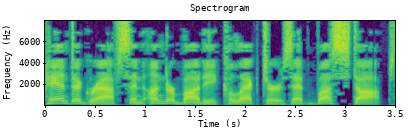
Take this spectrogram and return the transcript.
Pantographs and underbody collectors at bus stops.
